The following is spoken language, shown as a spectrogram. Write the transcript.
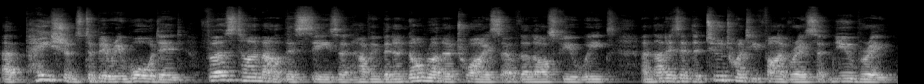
Uh, patience to be rewarded. First time out this season, having been a non-runner twice over the last few weeks, and that is in the 225 race at Newbury.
